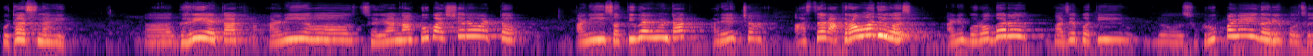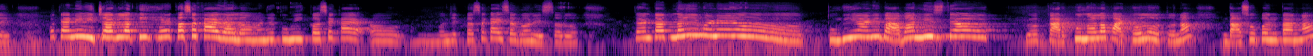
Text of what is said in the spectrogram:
कुठंच नाही. घरी येतात आणि सगळ्यांना खूप आश्चर्य वाटतं. आणि सतीबाई म्हणतात अरे चा आज तर अकरावा दिवस आणि बरोबर माझे पती सुखरूपपणे घरी पोचले मग त्यांनी विचारलं की हे कसं काय झालं? म्हणजे तुम्ही कसे काय म्हणजे कसं काय सगळं निसरलं? ते म्हणतात नाही म्हणे तुम्ही आणि बाबांनीच त्या कारकुनाला पाठवलं होतं ना दासोपंतांना.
